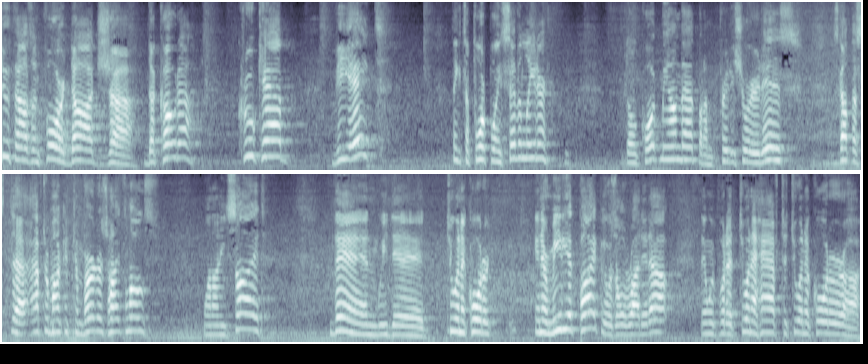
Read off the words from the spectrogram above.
2004 Dodge uh, Dakota Crew Cab V8. I think it's a 4.7 liter. Don't quote me on that, but I'm pretty sure it is. It's got the uh, aftermarket converters, high flows, one on each side. Then we did two and a quarter intermediate pipe. It was all rotted out. Then we put a two and a half to two and a quarter uh,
